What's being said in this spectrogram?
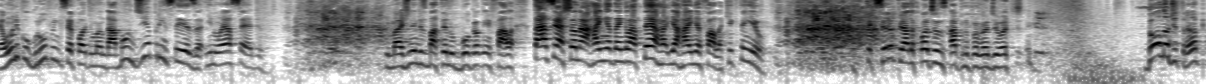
É o único grupo em que você pode mandar bom dia, princesa, e não é assédio. Imagina eles batendo boca e alguém fala, tá se achando a rainha da Inglaterra? E a rainha fala, o que, que tem eu? Terceira piada com o WhatsApp no programa de hoje. Donald Trump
